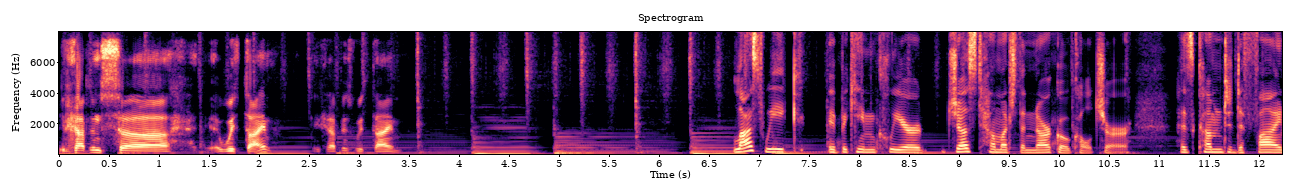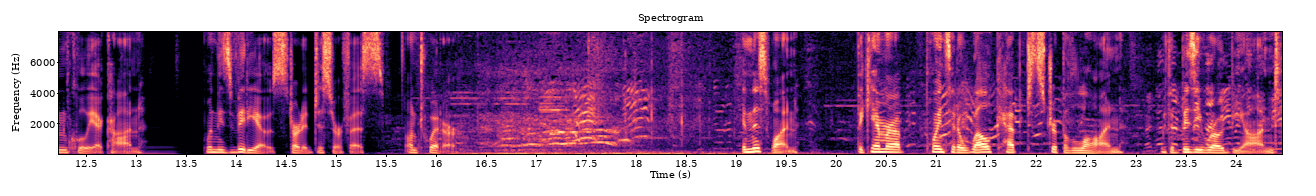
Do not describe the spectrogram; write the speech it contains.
It happens uh, with time. It happens with time. Last week, it became clear just how much the narco culture has come to define Culiacan when these videos started to surface on Twitter. In this one, the camera points at a well kept strip of lawn with a busy road beyond.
